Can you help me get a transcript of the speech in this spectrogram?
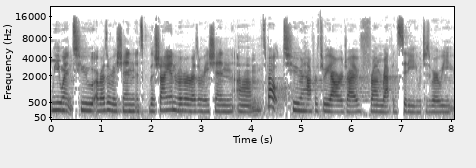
we went to a reservation. It's the Cheyenne River Reservation. Um, it's about two and a half or three hour drive from Rapid City, which is where we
